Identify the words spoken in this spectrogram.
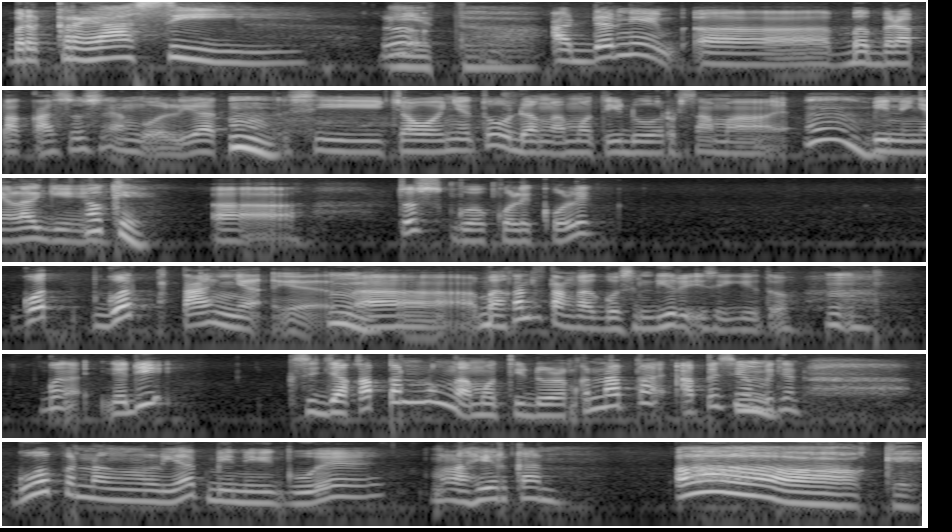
berkreasi gitu. Ada nih eh, beberapa kasus yang gue lihat Hmm. si cowoknya tuh udah nggak mau tidur sama Hmm. bininya lagi. Oke. Eh, terus gue kulik-kulik gue gue tanya ya eh, bahkan tetangga gue sendiri sih gitu Mm. gue jadi sejak kapan lu nggak mau tidur kenapa apa sih yang bikin gue pernah ngelihat bini gue melahirkan Ah, oke.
